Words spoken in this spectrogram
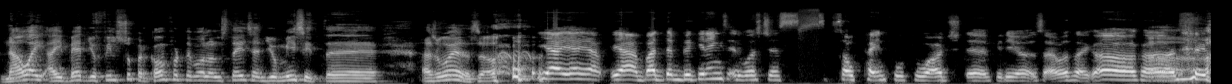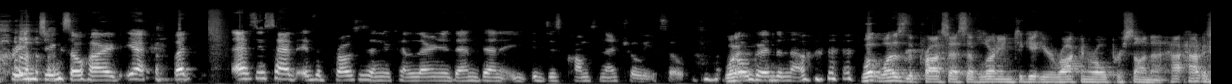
now I, I bet you feel super comfortable on stage, and you miss it uh, as well. So yeah, yeah, yeah, yeah. But the beginnings, it was just so painful to watch the videos. I was like, oh god, they're ah. cringing so hard. Yeah, but as you said, it's a process, and you can learn it, and then it, it just comes naturally. So What- all good now. What was the process of learning to get your rock and roll persona? How, how did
